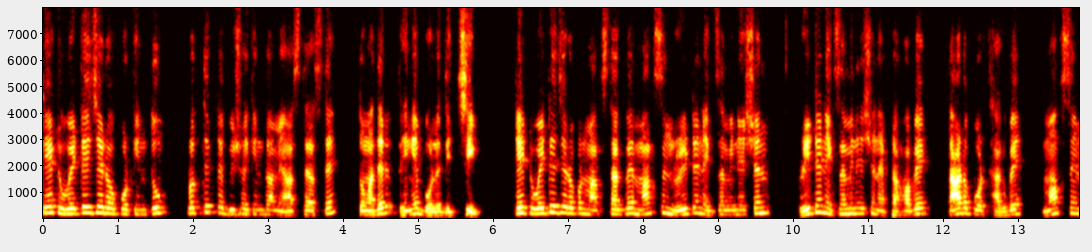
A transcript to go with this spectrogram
টেট ওয়েটেজের ওপর কিন্তু প্রত্যেকটা বিষয় কিন্তু আমি আস্তে আস্তে তোমাদের ভেঙে বলে দিচ্ছি। টেট ওয়েটেজের ওপর মার্কস থাকবে marks in written examination written examination একটা হবে, তার উপর থাকবে marks in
